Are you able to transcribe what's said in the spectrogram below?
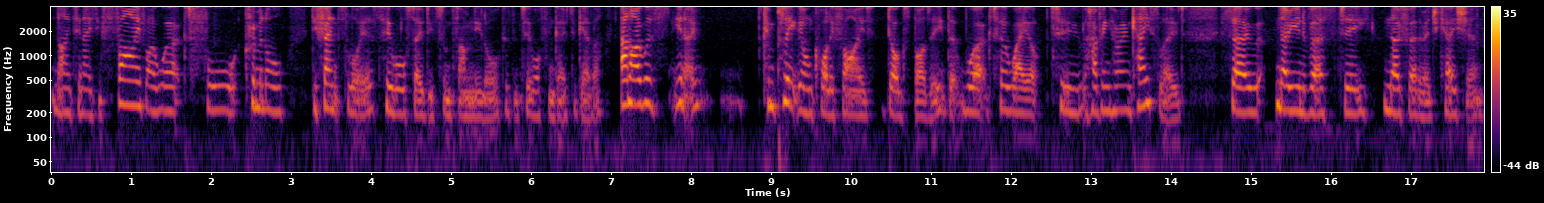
1985, I worked for criminal defence lawyers who also did some family law because the two often go together. And I was, you know, completely unqualified dog's body that worked her way up to having her own caseload. So, no university, no further education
